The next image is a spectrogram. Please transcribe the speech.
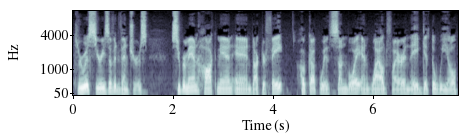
Through a series of adventures, Superman, Hawkman, and Dr. Fate hook up with Sunboy and Wildfire and they get the wheel.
